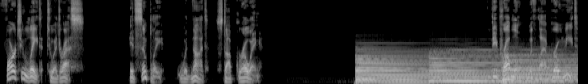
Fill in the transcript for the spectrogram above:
far too late to address. It simply would not stop growing. The Problem with Lab Grown Meat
